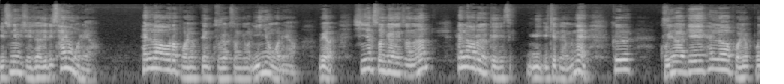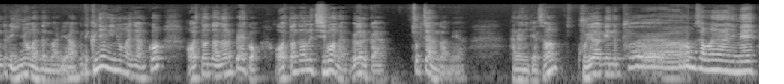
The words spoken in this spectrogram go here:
예수님 제자들이 사용을 해요. 헬라어로 번역된 구약 성경을 인용을 해요. 왜요? 신약 성경에서는 헬라어로 이렇게 있- 있기 때문에 그 구약의 헬라어 번역본들을 인용한단 말이야. 근데 그냥 인용하지 않고 어떤 단어를 빼고 어떤 단어를 집어넣어요. 왜 그럴까요? 축제 영감이에요. 하나님께서 구약에 있는 풍성한 하나님의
